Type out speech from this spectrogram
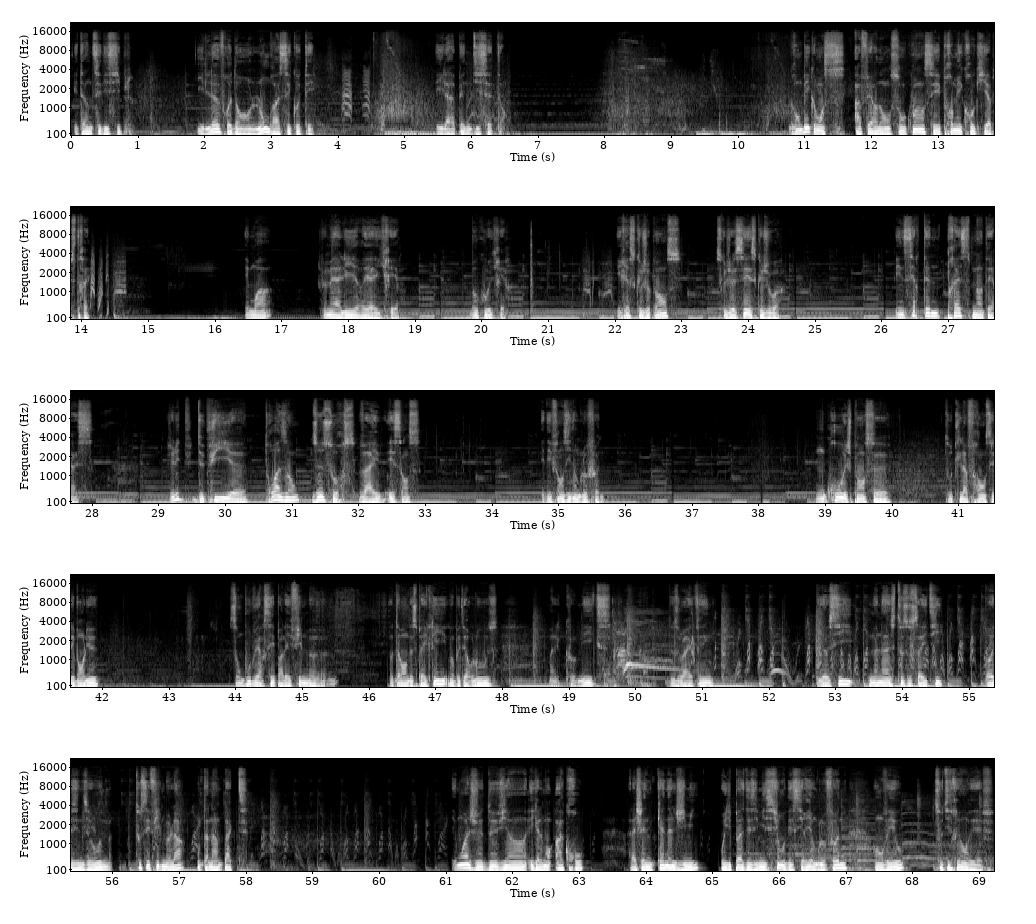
est un de ses disciples. Il œuvre dans l'ombre à ses côtés. Et il a à peine 17 ans. Grand B commence à faire dans son coin ses premiers croquis abstraits. Et moi, je me mets à lire et à écrire. Beaucoup écrire. Écrire ce que je pense, ce que je sais et ce que je vois. Et une certaine presse m'intéresse. Je lis depuis euh, trois ans The Source, Vibe, Essence. Et des fanzines anglophones. Mon crew et je pense euh, toute la France et les banlieues sont bouleversés par les films, euh, notamment de Spike Lee, No Better Blues, Malcolm X, Do the Right Thing. Il y a aussi Menace to Society, Boys in the Hood. Tous ces films-là ont un impact. Et moi, je deviens également accro à la chaîne Canal Jimmy, où il passe des émissions ou des séries anglophones en VO, sous-titrées en VF.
